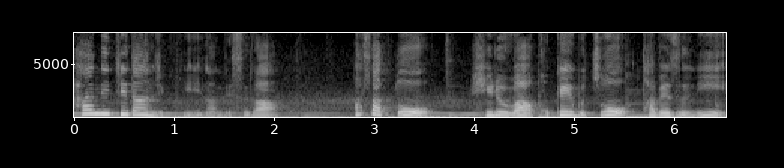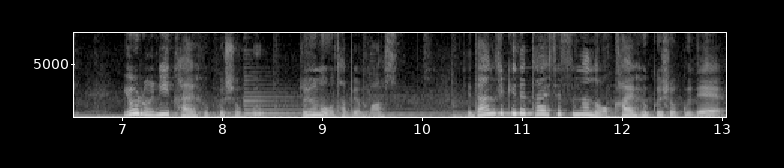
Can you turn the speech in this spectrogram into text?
半日断食なんですが朝と昼は固形物を食べずに夜に回復食というのを食べます。で断食で大切なのは回復食で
